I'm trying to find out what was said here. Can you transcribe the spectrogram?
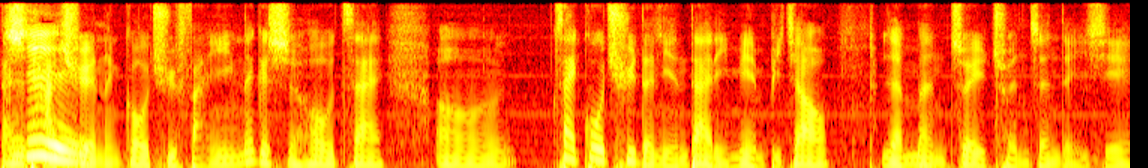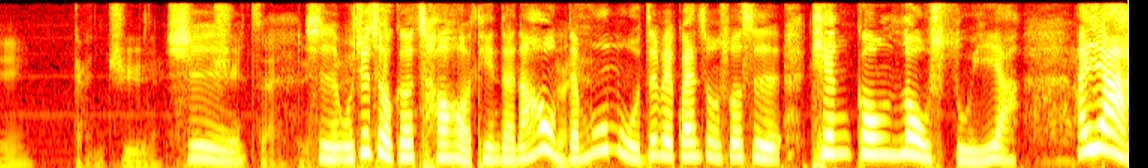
但是它却能够去反映那个时候在呃在过去的年代里面比较人们最纯真的一些。感觉是是，我觉得这首歌超好听的。然后我们的木木这位观众说是天公漏水呀，哎呀，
